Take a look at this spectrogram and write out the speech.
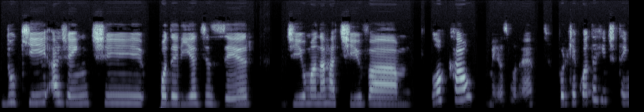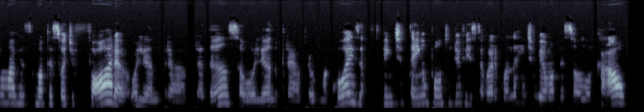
do que a gente poderia dizer de uma narrativa local mesmo, né? Porque quando a gente tem uma, uma pessoa de fora olhando para a dança ou olhando para alguma coisa, a gente tem um ponto de vista. Agora, quando a gente vê uma pessoa local,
